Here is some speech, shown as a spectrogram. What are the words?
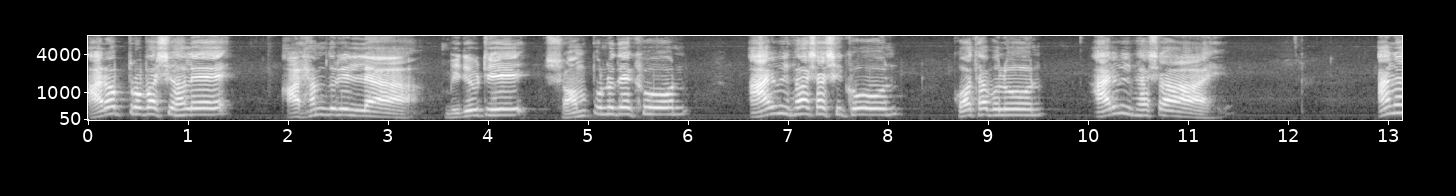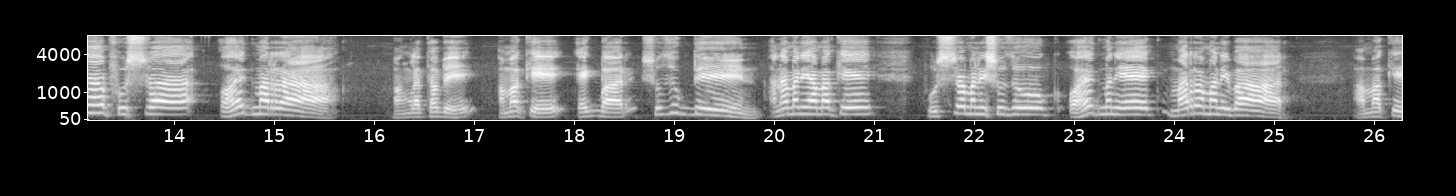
আরব প্রবাসী হলে আলহামদুলিল্লাহ, ভিডিওটি সম্পূর্ণ দেখুন, আরবি ভাষা শিখুন, কথা বলুন আরবি ভাষায়। আনা ফুসরা ওহেদ মাররা বাংলাতে হবে আমাকে একবার সুযোগ দিন। আনা মানে আমাকে হুসরা মানে সুযোগ অহেদ মানে এক মাররা মানে বার। আমাকে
